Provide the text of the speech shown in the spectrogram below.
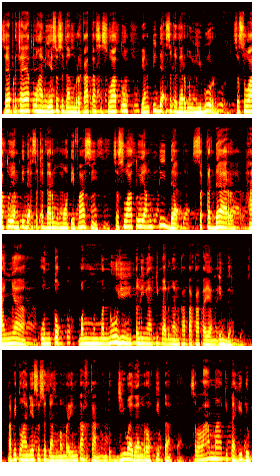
Saya percaya Tuhan Yesus sedang berkata sesuatu yang tidak sekedar menghibur, sesuatu yang tidak sekedar memotivasi, sesuatu yang tidak sekedar hanya untuk memenuhi telinga kita dengan kata-kata yang indah. Tapi Tuhan Yesus sedang memerintahkan untuk jiwa dan roh kita selama kita hidup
